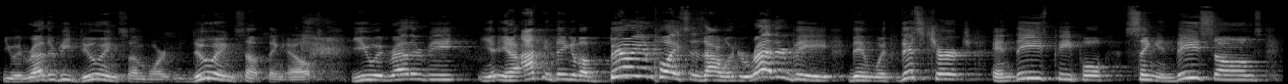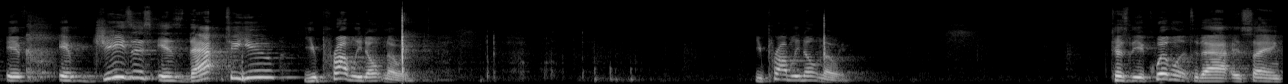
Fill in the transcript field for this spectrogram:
you would rather be doing somewhere, doing something else, you would rather be, you know, I can think of a billion places I would rather be than with this church and these people singing these songs. If, if Jesus is that to you, you probably don't know Him. You probably don't know him. Because the equivalent to that is saying,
